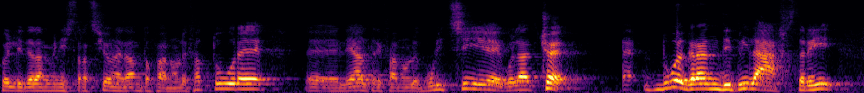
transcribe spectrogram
quelli dell'amministrazione tanto fanno le fatture, eh, gli altri fanno le pulizie, quella, cioè eh, due grandi pilastri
